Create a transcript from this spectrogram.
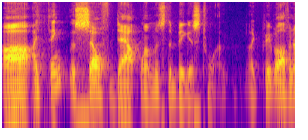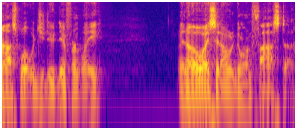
Uh, I think the self doubt one was the biggest one. Like people often ask, what would you do differently? And I always said I would have gone faster.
